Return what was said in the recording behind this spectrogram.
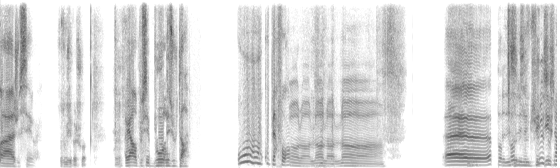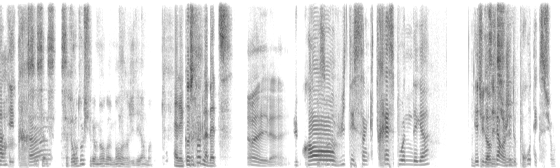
Ah, je sais. ouais. Surtout que j'ai pas le choix. Regarde, en plus, c'est beau résultat. Ouh, coup perforant. Oh là là là là. Euh, hop, déjà. Ça, ça- ça- ça fait longtemps que je suis pas mort dans, dans un JDR, moi. Elle est costaud de la bête. Ah ouais, il a... Tu prends C'est ça. 8 et 5, 13 points de dégâts. On Et tu dois me faire un actions- jet de protection.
